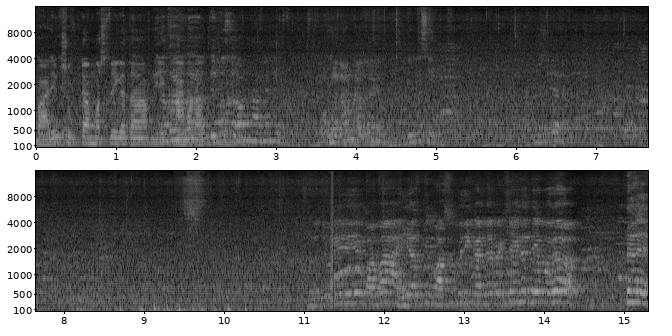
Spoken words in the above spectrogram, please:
बारीक सुकटा मस्त एक आता हे खाणार आहोत ए, बाबा ही असती वासुबरी करण्यापेक्षा आहे ना ते बरं. हे,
